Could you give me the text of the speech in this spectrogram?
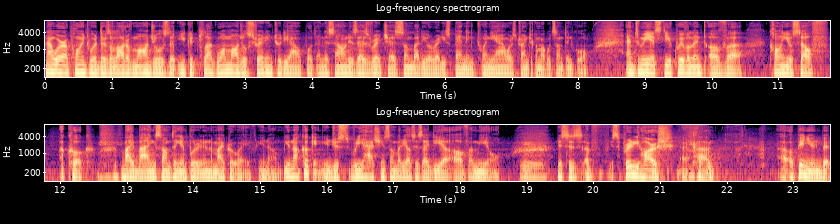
Now we're at a point where there's a lot of modules that you could plug one module straight into the output and the sound is as rich as somebody already spending 20 hours trying to come up with something cool. And to me, it's the equivalent of uh, calling yourself a cook by buying something and put it in the microwave. You know, you're not cooking. You're just rehashing somebody else's idea of a meal. Mm. This is a, it's a pretty harsh uh, um, uh, opinion, but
